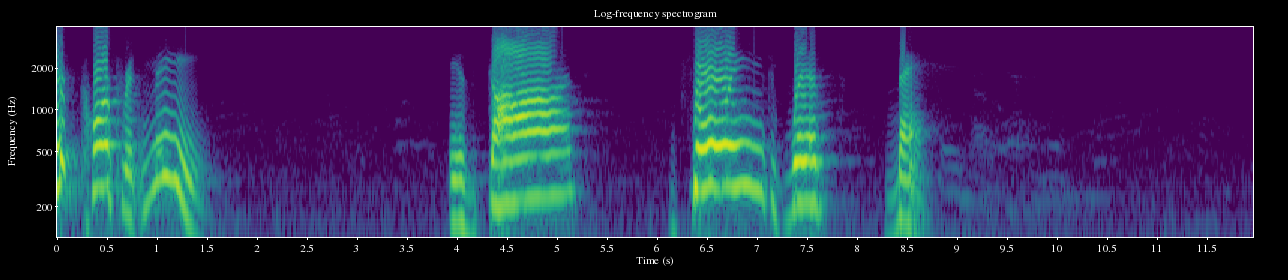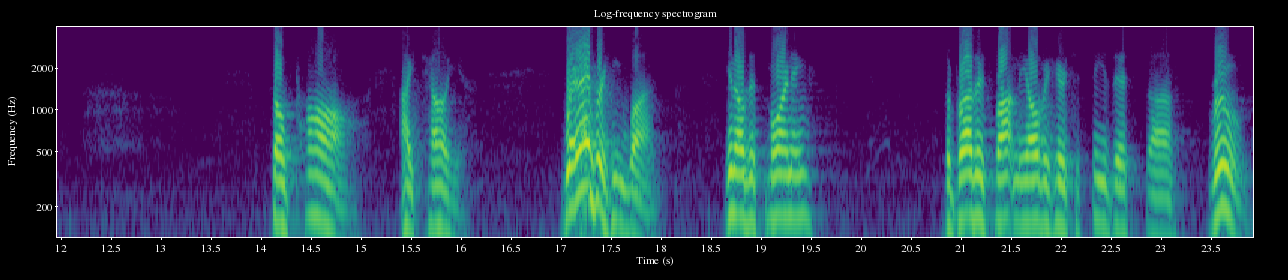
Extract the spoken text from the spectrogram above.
This corporate me is God joined with man. So, Paul, I tell you, wherever he was, you know, this morning, the brothers brought me over here to see this uh, room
